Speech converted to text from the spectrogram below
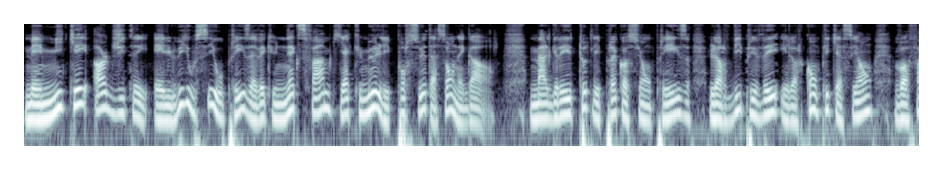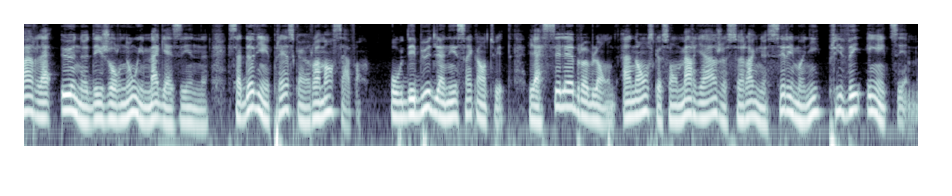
mais Mickey RGT est lui aussi aux prises avec une ex-femme qui accumule les poursuites à son égard. Malgré toutes les précautions prises, leur vie privée et leurs complications va faire la une des journaux et magazines. Ça devient presque un roman savant. Au début de l'année 58, la célèbre blonde annonce que son mariage sera une cérémonie privée et intime.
